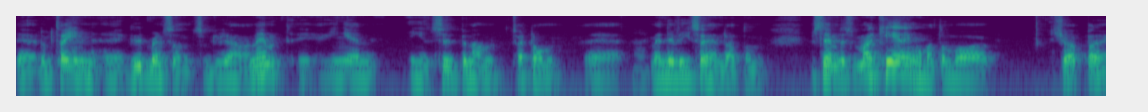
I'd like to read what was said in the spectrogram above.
Eh, de tar in eh, Gudbranson som du redan har nämnt, ingen, inget supernamn, tvärtom. Eh, men det visar ändå att de bestämde sig för markering om att de var köpare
